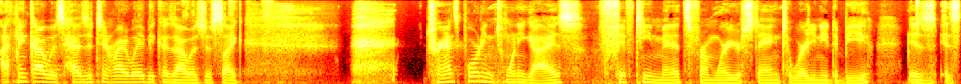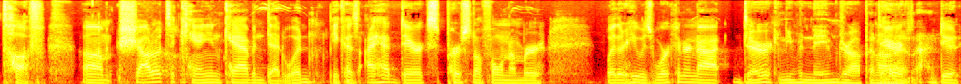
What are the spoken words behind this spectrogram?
I think I was hesitant right away because I was just like, transporting 20 guys 15 minutes from where you're staying to where you need to be is is tough um, shout out to canyon cab in deadwood because i had derek's personal phone number whether he was working or not Derek and even name dropping Derek, on it. dude,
